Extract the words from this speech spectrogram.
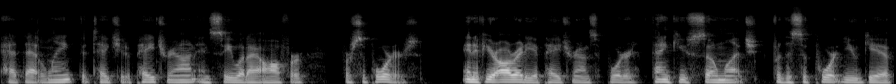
at that link that takes you to Patreon and see what I offer for supporters. And if you're already a Patreon supporter, thank you so much for the support you give.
